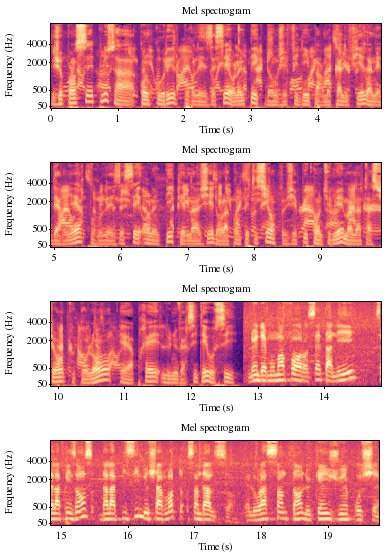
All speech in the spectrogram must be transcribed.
je pensais plus à concourir pour les essais olympiques, donc j'ai fini par me qualifier l'année dernière pour les essais olympiques et nager dans la compétition. J'ai pu continuer ma natation tout au long et après l'université aussi. L'un des moments forts cette année, c'est la présence dans la piscine de Charlotte Sandals. Elle aura 100 ans le 15 juin prochain.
